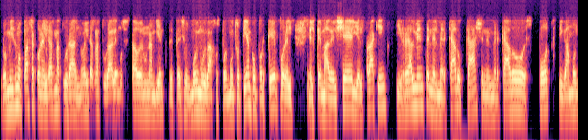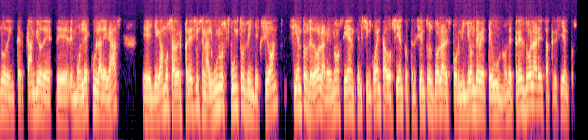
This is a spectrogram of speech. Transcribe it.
Lo mismo pasa con el gas natural, ¿no? El gas natural hemos estado en un ambiente de precios muy, muy bajos por mucho tiempo. ¿Por qué? Por el, tema del shell y el fracking. Y realmente en el mercado cash, en el mercado spot, digámoslo, de intercambio de, molécula de gas, eh, llegamos a ver precios en algunos puntos de inyección, cientos de dólares, ¿no? 100, 150, 200, 300 dólares por millón de BTU, ¿no? De 3 dólares a 300.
